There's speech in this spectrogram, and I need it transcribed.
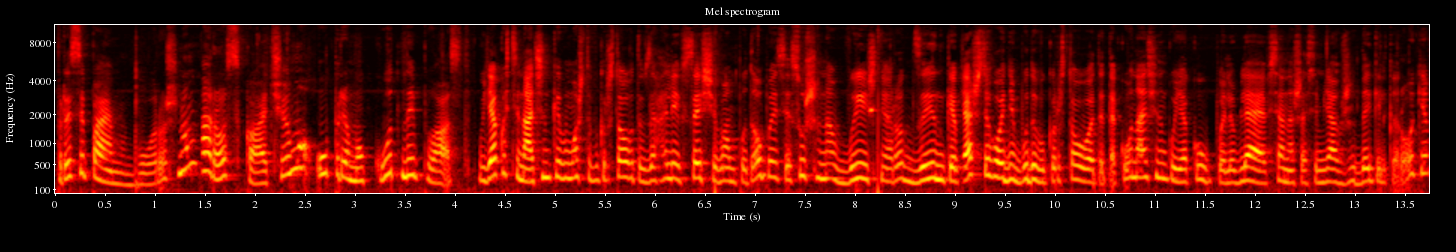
присипаємо борошном та розкачуємо у прямокутний пласт. У якості начинки ви можете використовувати взагалі все, що вам подобається: сушена вишня, родзинки. Я ж сьогодні буду використовувати таку начинку, яку полюбляє вся наша сім'я вже декілька років.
